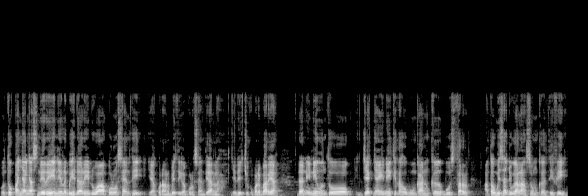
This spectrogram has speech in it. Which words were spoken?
Untuk panjangnya sendiri ini lebih dari 20 cm, ya kurang lebih 30 cm lah. Jadi cukup lebar ya. Dan ini untuk jacknya ini kita hubungkan ke booster atau bisa juga langsung ke TV.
